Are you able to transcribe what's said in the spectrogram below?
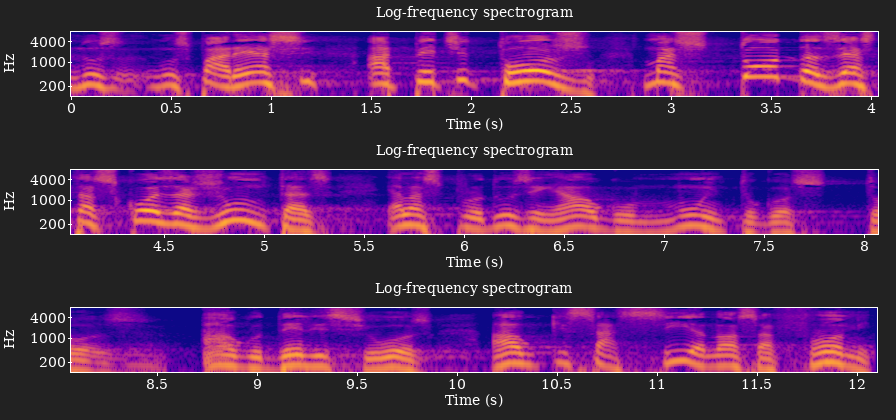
nos, nos parece apetitoso, mas todas estas coisas juntas, elas produzem algo muito gostoso algo delicioso, algo que sacia nossa fome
